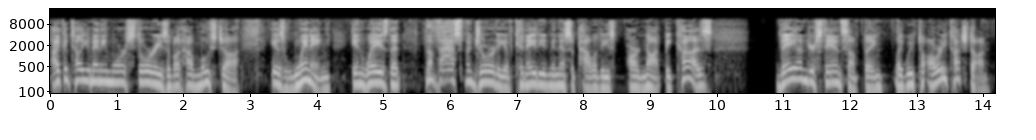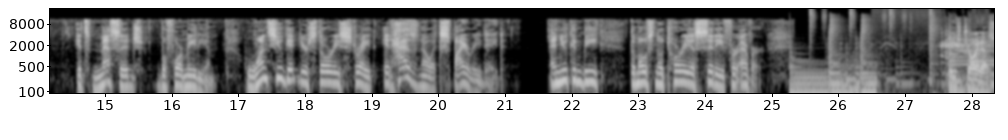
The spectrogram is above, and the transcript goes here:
I could tell you many more stories about how Moose Jaw is winning in ways that the vast majority of Canadian municipalities are not because they understand something like we've t- already touched on. It's message before medium. Once you get your story straight, it has no expiry date and you can be the most notorious city forever. Please join us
